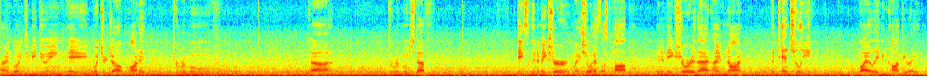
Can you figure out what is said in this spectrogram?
I'm going to be doing a butcher job on it to remove uh, to remove stuff. Basically, to make sure my show has less pop and to make sure that I'm not potentially violating copyright.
